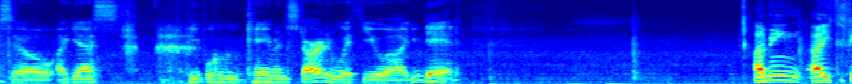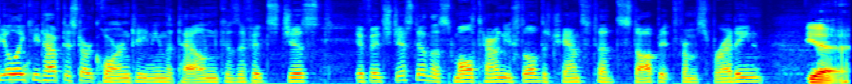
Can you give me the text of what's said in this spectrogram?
So I guess people who came and started with you, uh, you did. I mean, I feel like you'd have to start quarantining the town because if it's just if it's just in the small town, you still have the chance to stop it from spreading. Yeah.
